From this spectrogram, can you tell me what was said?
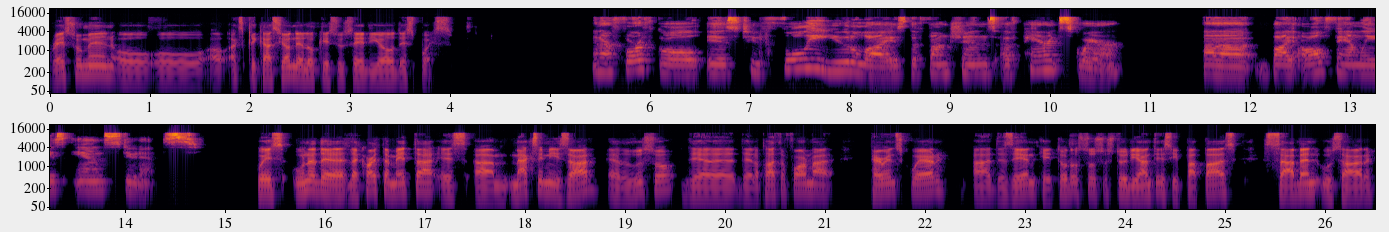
resumen o, o, o explicación de lo que sucedió después. And our fourth goal is to fully utilize the functions of Parent Square by all families and students. Pues una de la cuarta meta es um, maximizar el uso de, de, la plataforma Parent Square. Uh, desean que todos los estudiantes y papás saben usar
